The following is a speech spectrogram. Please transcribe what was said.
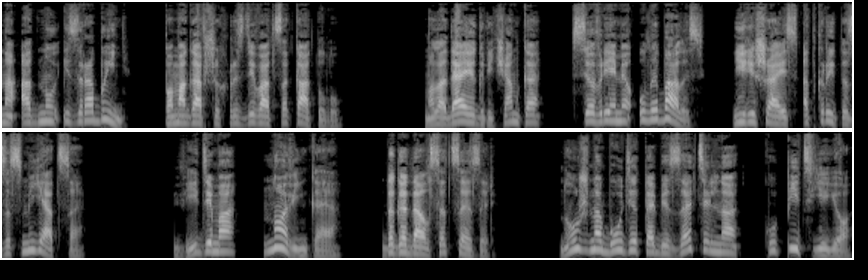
на одну из рабынь, помогавших раздеваться Катулу. Молодая гречанка все время улыбалась, не решаясь открыто засмеяться. «Видимо, новенькая», — догадался Цезарь. «Нужно будет обязательно купить ее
